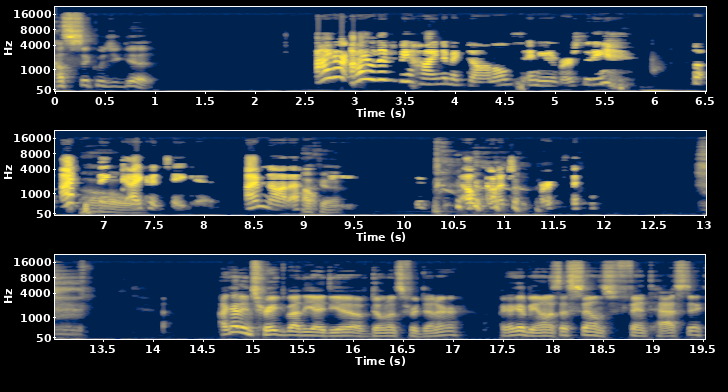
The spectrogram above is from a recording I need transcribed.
How sick would you get? I don't. I lived behind a McDonald's in university. I think Oh. I could take it. I'm not a healthy, health conscious person. I got intrigued by the idea of donuts for dinner. Like I gotta be honest, that sounds fantastic.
